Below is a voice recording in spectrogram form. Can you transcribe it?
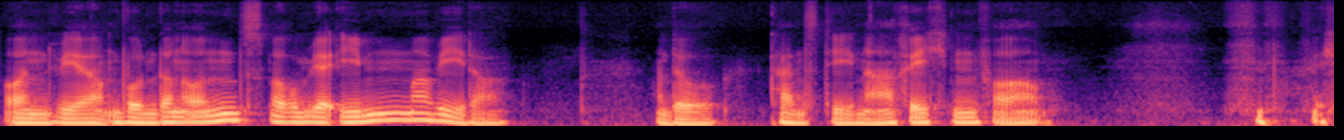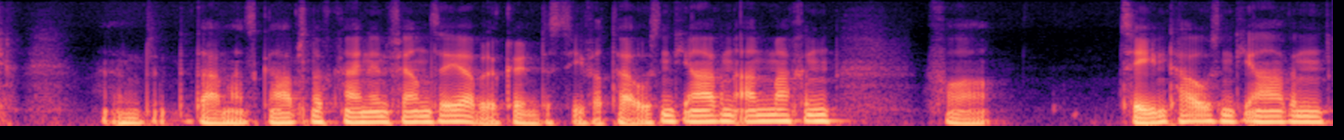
Und wir wundern uns, warum wir immer wieder, und du kannst die Nachrichten vor, damals gab es noch keinen Fernseher, aber du könntest sie vor tausend Jahren anmachen, vor zehntausend Jahren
